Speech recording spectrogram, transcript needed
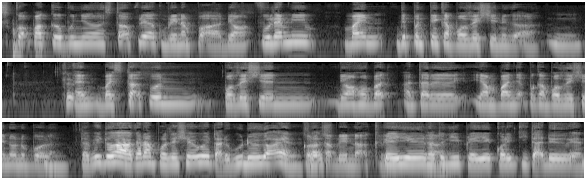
Scott Parker punya style player aku boleh nampak ah. Dia Fulham ni main dia pentingkan possession juga ah. Hmm. So, And by start pun possession dia orang hobat antara yang banyak pegang possession on the ball lah. tapi tu lah kadang possession pun tak ada guna juga kan. Kalau Sebab tak boleh nak create player ah. satu lagi player quality tak ada kan.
